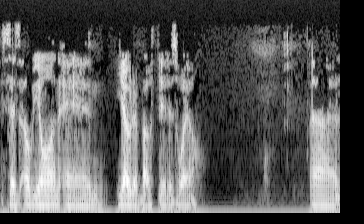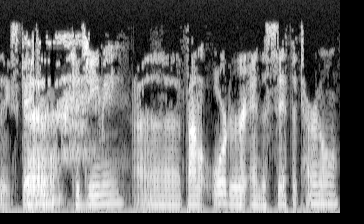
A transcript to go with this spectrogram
It says Obi Wan and Yoda both did as well. Uh, the escape of Kijimi, uh, Final Order, and the Sith Eternal.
